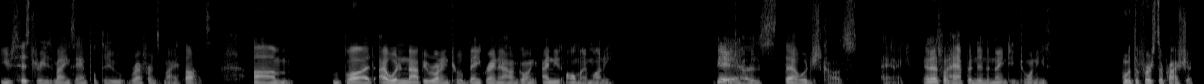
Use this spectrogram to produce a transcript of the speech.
use history as my example to reference my thoughts. Um, but I would not be running to a bank right now and going, I need all my money. Yeah. Because that would just cause panic. And that's what happened in the 1920s with the first depression.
